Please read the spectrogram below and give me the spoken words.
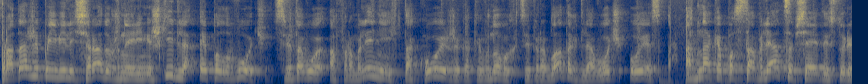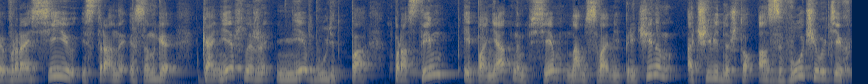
Продаже появились радужные ремешки для Apple Watch. Цветовое оформление их такое же, как и в новых циферблатах для Watch OS. Однако поставляться вся эта история в Россию и страны СНГ, конечно же, не будет по простым и понятным всем нам с вами причинам. Очевидно, что озвучивать их,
